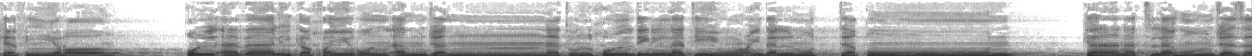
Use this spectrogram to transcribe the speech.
كثيرا. قل اذلك خير ام جنه الخلد التي وعد المتقون كانت لهم جزاء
